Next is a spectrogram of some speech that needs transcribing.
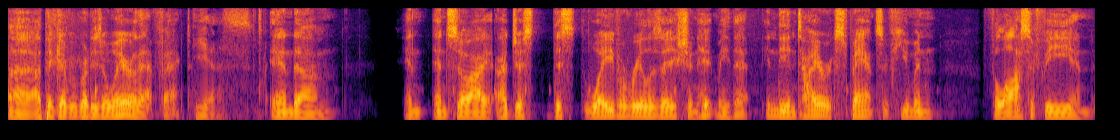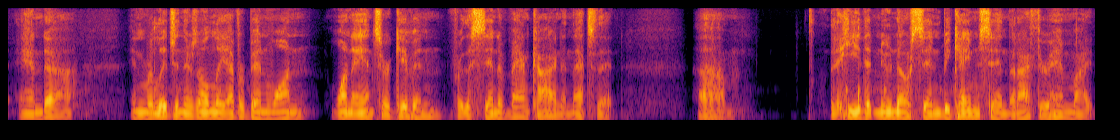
uh, i think everybody's aware of that fact. Yes. and um and and so I, I just this wave of realization hit me that in the entire expanse of human philosophy and and uh, in religion, there's only ever been one one answer given for the sin of mankind, and that's that um, that he that knew no sin became sin, that I through him might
